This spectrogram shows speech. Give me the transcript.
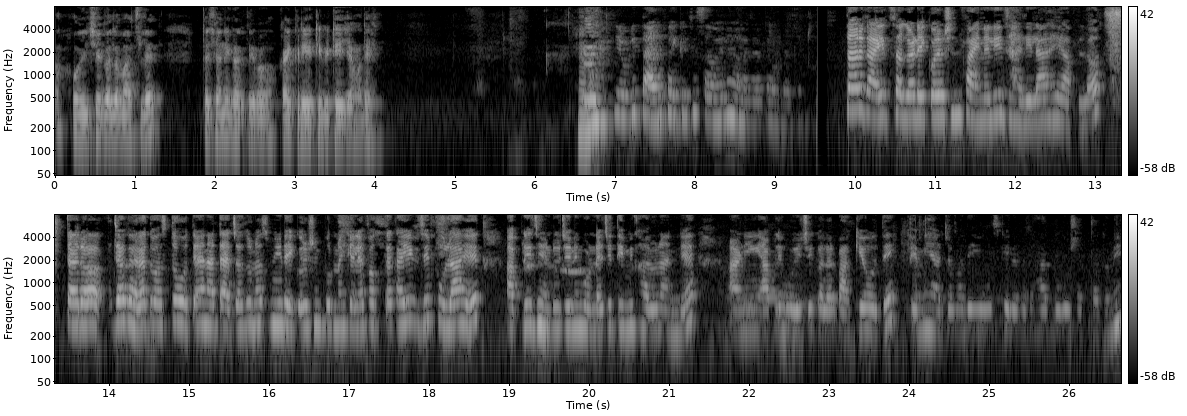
होळीचे कलर वाचलेत. त्याच्याने करते बघा काय क्रिएटिव्हिटी याच्यामध्ये. है ना? एवढी तारीफ ऐकायची सवय नाही मला त्या तर गाईज सगळं डेकोरेशन फायनली झालेलं आहे आपलं. तर ज्या घरात वस्तू होत्या ना त्याच्यातूनच मी डेकोरेशन पूर्ण केलं फक्त काही जे फुलं आहेत आपली झेंडूची आणि गोंड्याची ती मी खालून आणली आहे. आणि आपले होळीचे कलर बाकी होते ते मी ह्याच्यामध्ये यूज केले होते हात बघू शकता तुम्ही.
